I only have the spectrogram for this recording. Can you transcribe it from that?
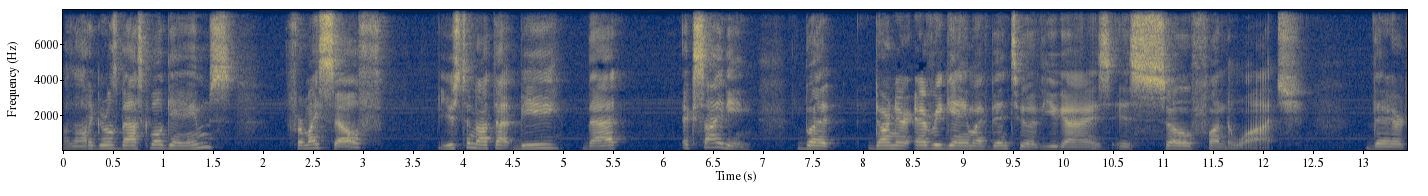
a lot of girls basketball games for myself used to not that be that exciting, but darn near every game I've been to of you guys is so fun to watch. They're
